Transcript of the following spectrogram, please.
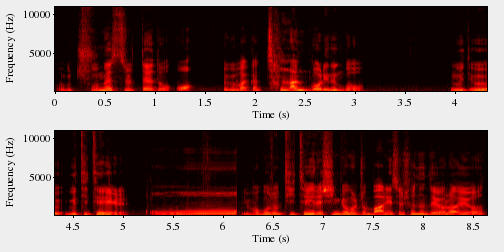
어, 이거 줌했을 때도 와 이거 약간 찰랑거리는 거 이거, 이거, 이거 디테일 오 이번 거 좀 디테일에 신경을 좀 많이 쓰셨는데요 라이엇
